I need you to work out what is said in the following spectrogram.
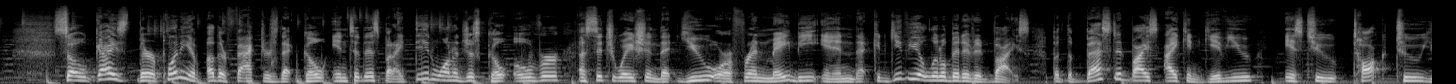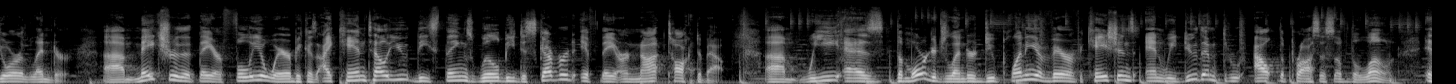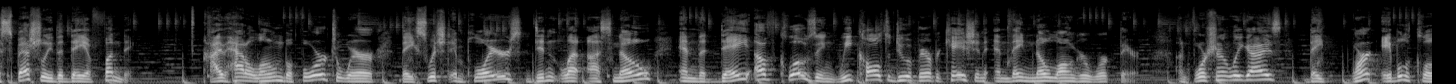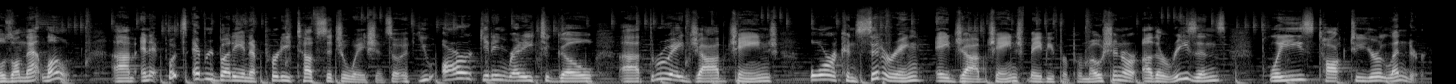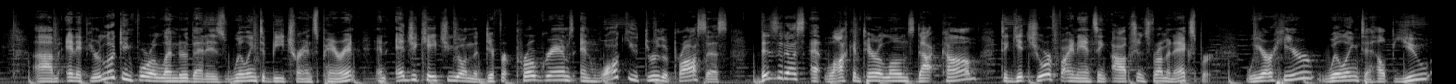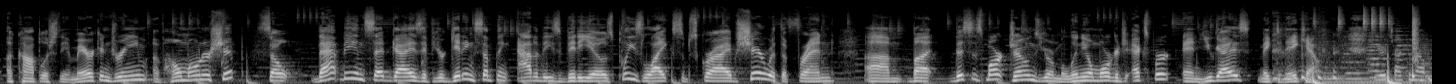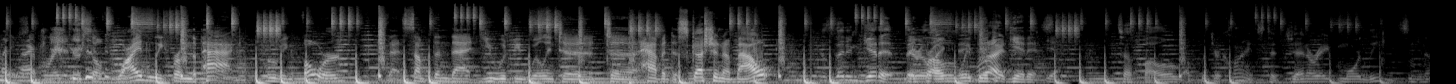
So, guys, there are plenty of other factors that go into this, but I did want to just go over a situation that you or a friend may be in that could give you a little bit of advice. But the best advice I can give you is to talk to your lender. Um, make sure that they are fully aware because I can tell you these things will be discovered if they are not talked about. Um, we, as the mortgage lender, do plenty of verifications and we do them throughout the process of the loan, especially the day of funding. I've had a loan before to where they switched employers, didn't let us know, and the day of closing, we called to do a verification and they no longer work there. Unfortunately, guys, they weren't able to close on that loan. Um, and it puts everybody in a pretty tough situation. So if you are getting ready to go uh, through a job change or considering a job change, maybe for promotion or other reasons, please talk to your lender. Um, and if you're looking for a lender that is willing to be transparent and educate you on the different programs and walk you through the process, visit us at lockenterraloans.com to get your financing options from an expert. We are here willing to help you accomplish the American dream of home ownership. So, that being said, guys, if you're getting something out of these videos, please like, subscribe, share with a friend. Um, but this is Mark Jones, your millennial mortgage expert, and you guys make today count. You were talking about money, right? Separate yourself widely from the pack moving forward. Is that something that you would be willing to, to have a discussion about? Because they didn't get it. They, They were probably like, didn't right. get it. Yeah. To follow up with your clients to generate more leads. You know?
